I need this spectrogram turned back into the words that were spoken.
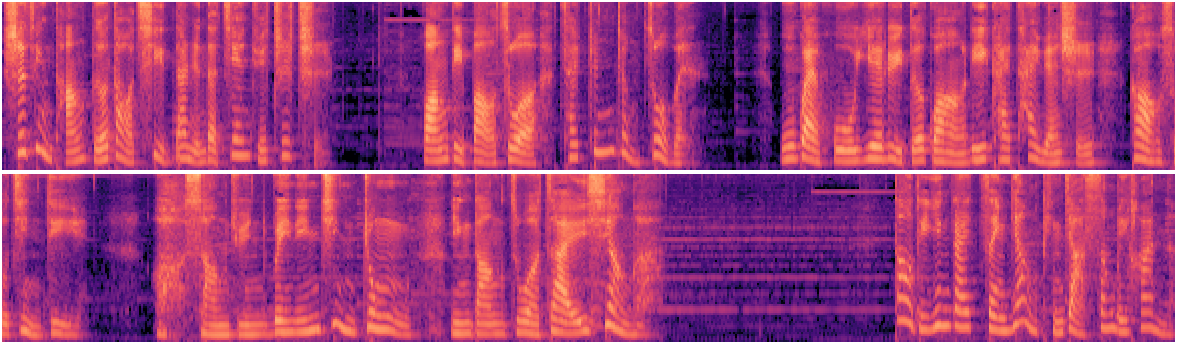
石敬瑭得到契丹人的坚决支持。皇帝宝座才真正坐稳，无怪乎耶律德光离开太原时告诉晋帝：“啊，桑君为您尽忠，应当做宰相啊。”到底应该怎样评价桑维汉呢？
